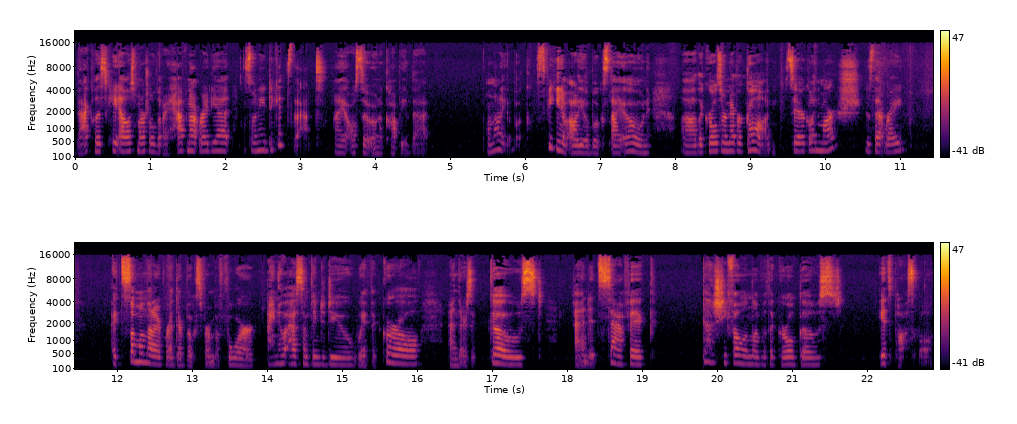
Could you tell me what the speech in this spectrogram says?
backlist Kate Alice Marshall that I have not read yet, so I need to get to that. I also own a copy of that on audiobook. Speaking of audiobooks I own, uh, The Girls Are Never Gone. Sarah Glenn Marsh, is that right? It's someone that I've read their books from before. I know it has something to do with a girl and there's a ghost and it's sapphic. Does she fall in love with a girl ghost? It's possible.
